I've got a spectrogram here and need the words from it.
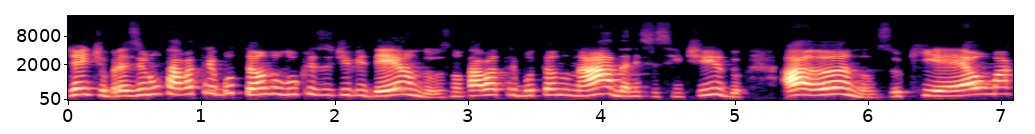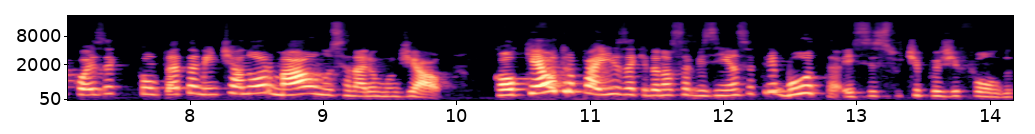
Gente, o Brasil não estava tributando lucros e dividendos, não estava tributando nada nesse sentido há anos, o que é uma coisa completamente anormal no cenário mundial. Qualquer outro país aqui da nossa vizinhança tributa esses tipos de fundo.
